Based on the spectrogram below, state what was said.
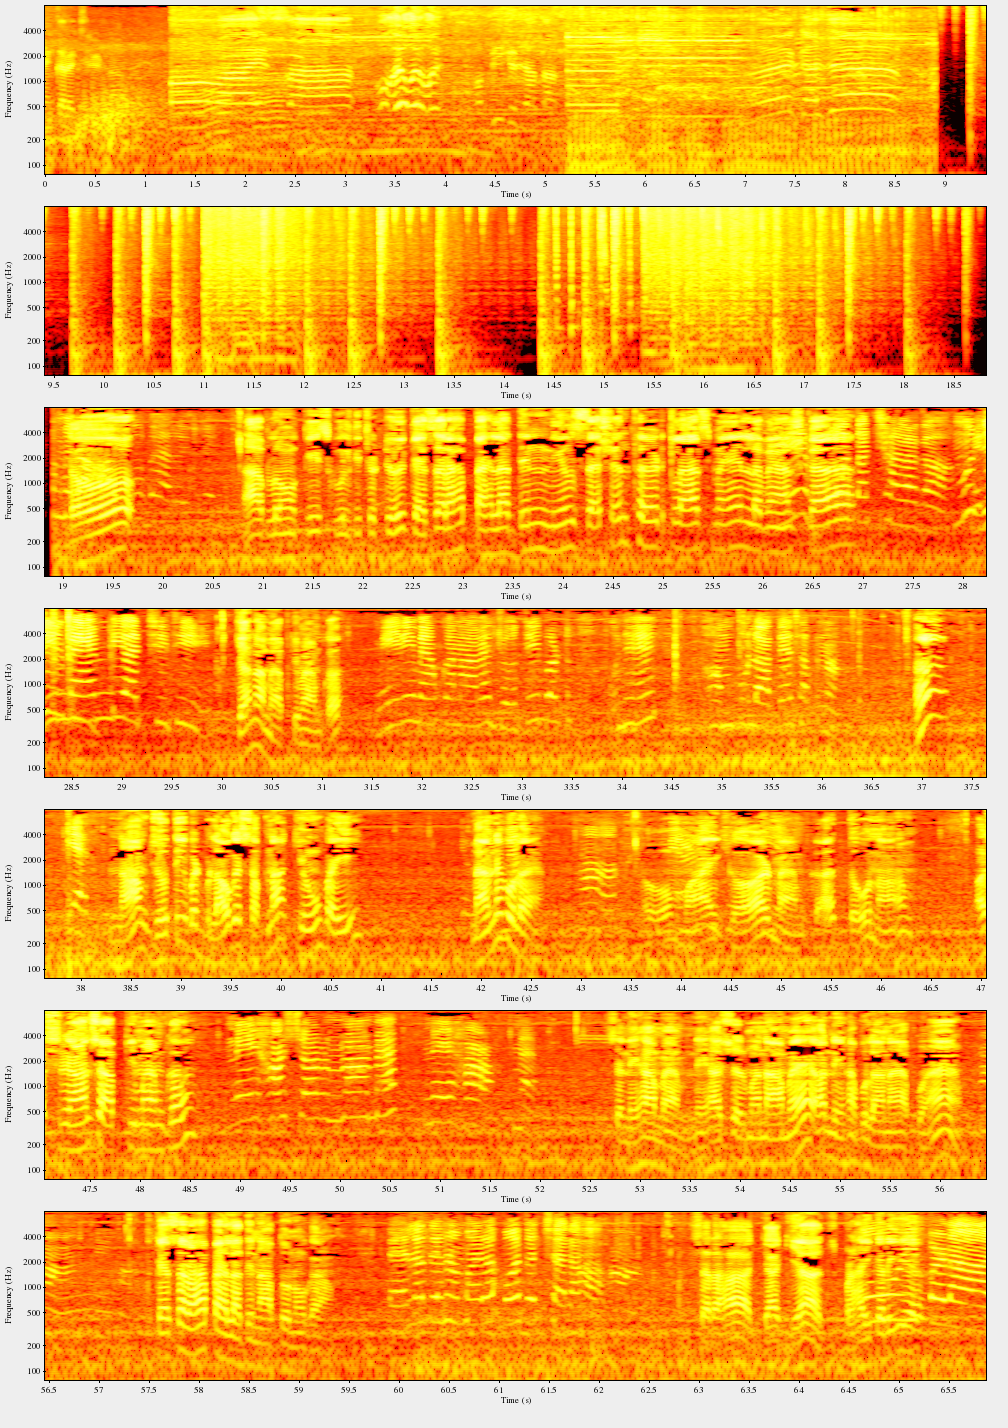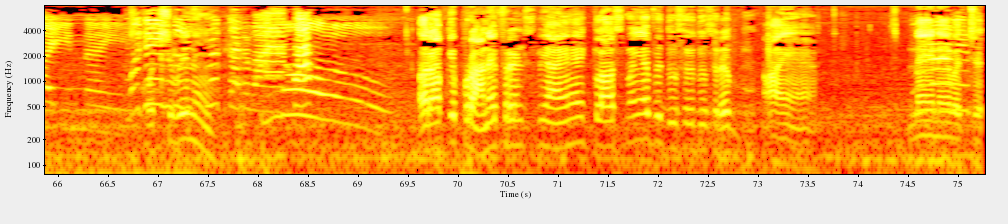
भयंकर एक्सीडेंट ना ओ भाई साहब ओए ओए ओए। अभी गिर जाता। ओए गजब। तो आप लोगों की स्कूल की छुट्टी हुई। कैसा रहा? पहला दिन न्यू सेशन थर्ड क्लास में लव्यांश का। बहुत अच्छा लगा। भी अच्छी थी। क्या नाम है आपकी मैम का? मेरी मैम का नाम है ज्योति बट उन्हें हम बुलाते हैं सपना। है? यस नाम ज्योति बट बुलाओगे सपना? क्यों भाई? मैम ने बोला है। हाँ। ओ माय गॉड मैम का दो नाम। और श्रेयांश आपकी मैम का? Neha Sharma ma'am Neha ma'am. अच्छा नेहा मैम। नेहा शर्मा नाम है और नेहा बुलाना है आपको है? कैसा रहा पहला दिन आप दोनों का? पहला दिन हमारा बहुत अच्छा रहा। हाँ अच्छा रहा? क्या किया? आज पढ़ाई करी है? पढ़ाई नहीं। मुझे कुछ भी नहीं। और आपके पुराने फ्रेंड्स भी आए हैं क्लास में या फिर दूसरे दूसरे आए हैं? नए नए बच्चे।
